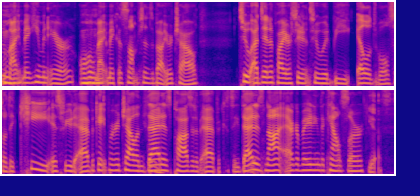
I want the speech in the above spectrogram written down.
who Mm-hmm. might make human error or who might make assumptions about your child to identify your students who would be eligible. So the key is for you to advocate for your child, and that is positive advocacy. That is not aggravating the counselor. Yes.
